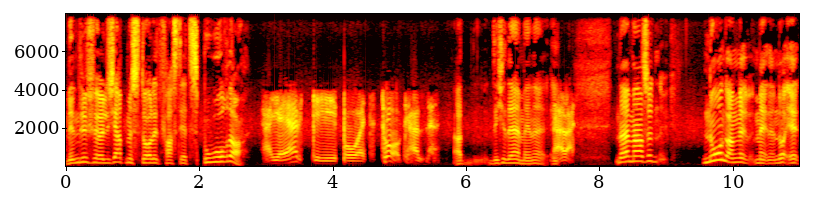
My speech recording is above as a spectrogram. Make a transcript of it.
Men du føler ikke at vi står litt fast i et spor, da? Ja, Jeg er ikke på et tog heller. At, det er ikke det jeg mener. Jeg, Nei vel. Nei, men altså Noen ganger men, Nå er,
